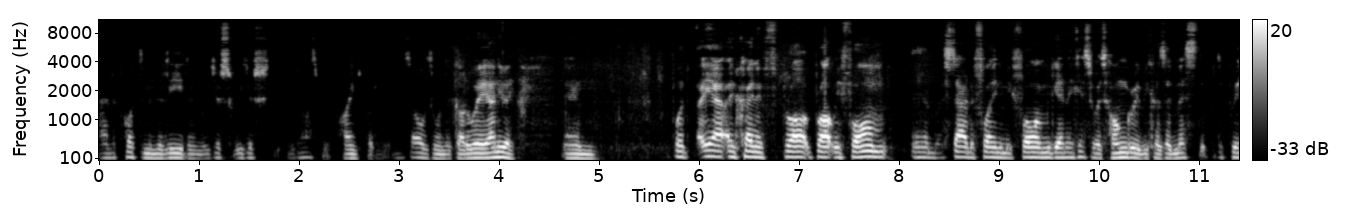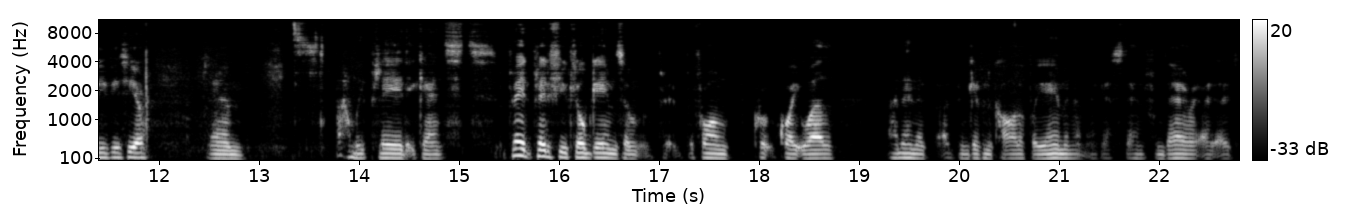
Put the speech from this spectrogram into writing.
and it put them in the lead, and we just we just we lost by a point, but it's always one that got away anyway. Um, but uh, yeah, it kind of brought brought me form. Um, I started finding me form again. I guess I was hungry because I missed it the previous year. Um, and we played against played played a few club games and performed qu- quite well. And then I'd, I'd been given a call up by Eamon, and I guess then from there, I, I'd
